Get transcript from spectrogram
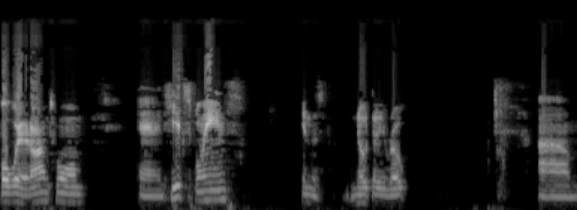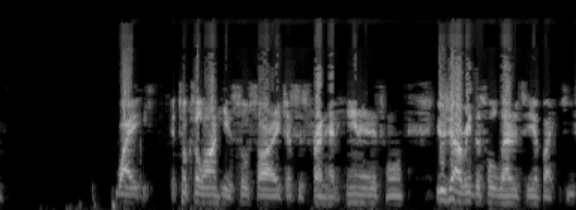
forwarded on to him. And he explains in this note that he wrote um, why it took so long. He is so sorry. Just his friend had handed it to him. Usually I'll read this whole letter to you, but he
